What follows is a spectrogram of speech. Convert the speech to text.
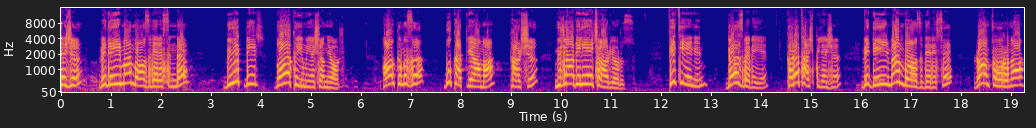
plajı ve Değirmen Boğazı Deresi'nde büyük bir doğa kıyımı yaşanıyor. Halkımızı bu katliama karşı mücadeleye çağırıyoruz. Fethiye'nin göz bebeği Karataş plajı ve Değirmen Boğazı Deresi rant uğruna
